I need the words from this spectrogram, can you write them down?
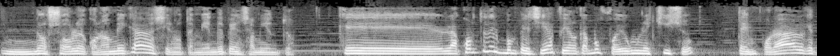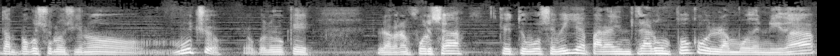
no solo económica, sino también de pensamiento. Que la corte del Montpensier, al fin y al cabo, fue un hechizo temporal que tampoco solucionó mucho. Yo creo que la gran fuerza que tuvo Sevilla para entrar un poco en la modernidad,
